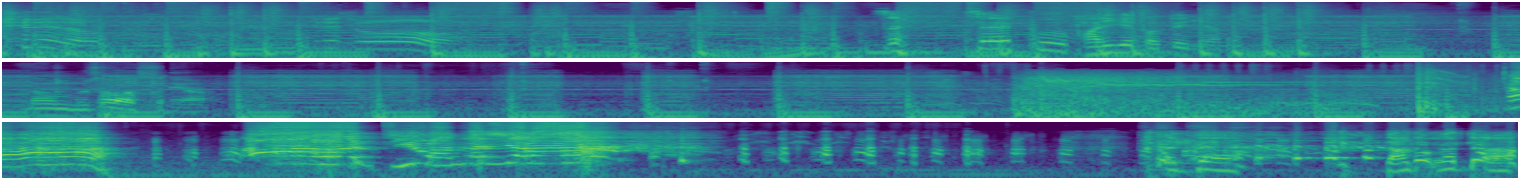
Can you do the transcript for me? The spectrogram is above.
힐해줘. 힐해줘. 셀, 셀프 바리게 더 땡이야 너무 무서웠어요 아! 아! 뒤로 안 가시잖아! 간다. 나도 간다.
